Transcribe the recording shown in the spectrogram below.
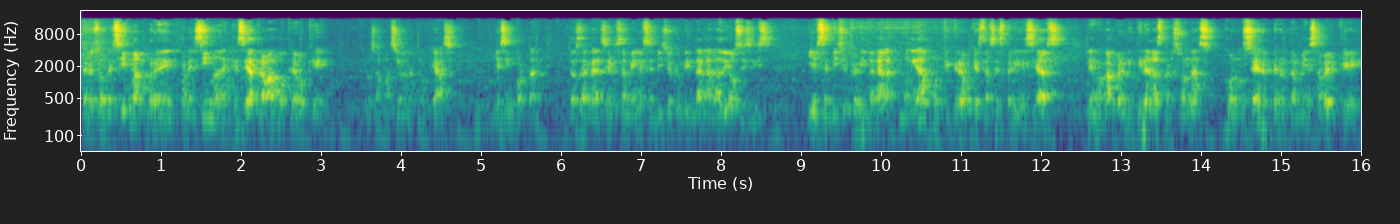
pero sobre encima, por, por encima de que sea trabajo, creo que los apasiona lo que hacen y es importante. Entonces, agradecerles también el servicio que brindan a la diócesis y el servicio que brindan a la comunidad, porque creo que estas experiencias le van a permitir a las personas conocer, pero también saber que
